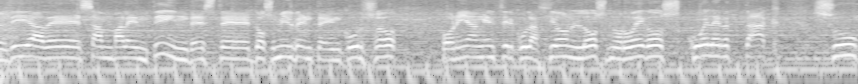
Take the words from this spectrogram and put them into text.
Quellertag. día de San Valentín de este 2020 en curso, ponían en circulación los noruegos Queller Tag su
